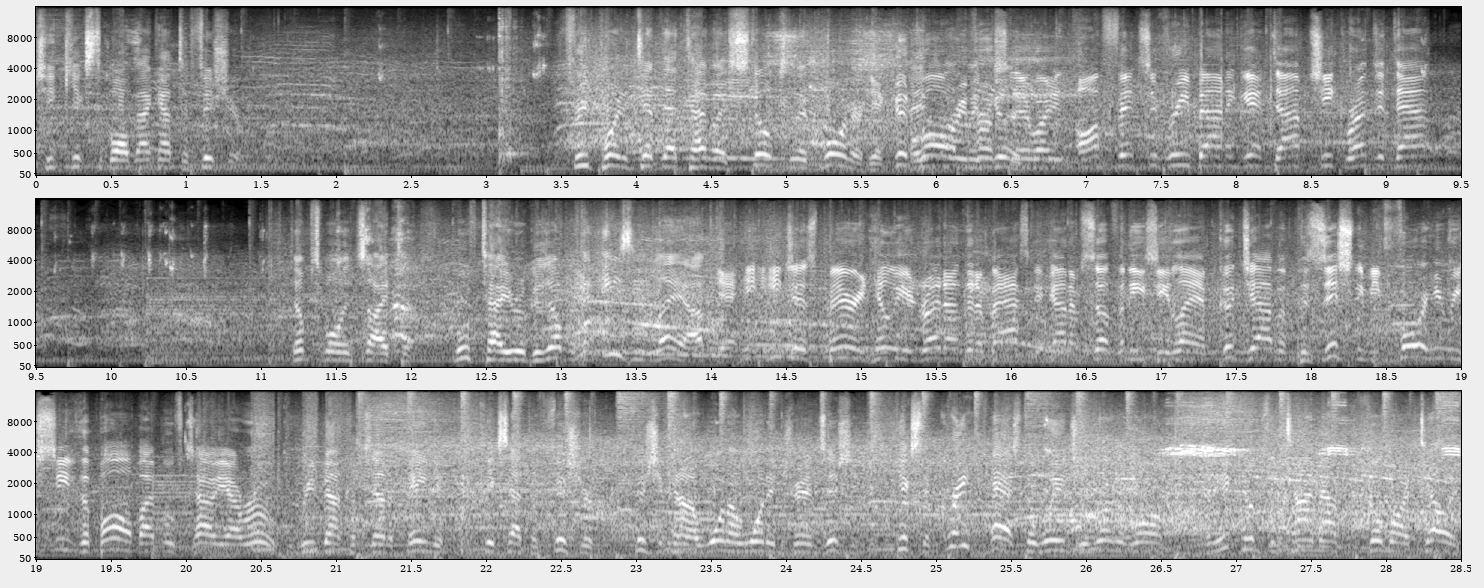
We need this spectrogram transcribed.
She kicks the ball back out to Fisher. Three-point attempt that time by Stokes in the corner. Yeah, good ball reversal there. Offensive rebound again. Dom Cheek runs it down. Dumps the ball inside to move Tyru, goes up with an easy layup. Yeah, he, he just buried Hilliard right under the basket, got himself an easy layup. Good job of positioning before he received the ball by Mouphtaou Yarou. Rebound comes down to Pena, kicks out to Fisher. Fisher kind of one-on-one in transition. Kicks a great pass to Wayns, who run it wrong. And here comes the timeout from Phil Martelli.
